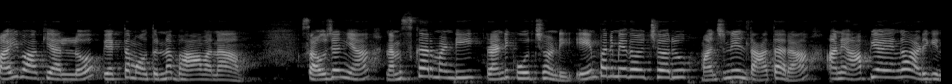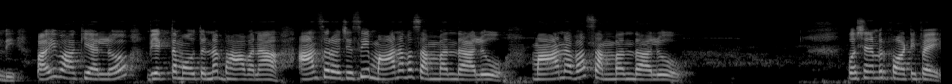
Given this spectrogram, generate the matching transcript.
పై వాక్యాల్లో వ్యక్తమవుతున్న భావన. సౌజన్య నమస్కారం అండి రండి కూర్చోండి. ఏం పని మీద వచ్చారు? మంచినీళ్ళు తాతారా? అని ఆప్యాయంగా అడిగింది. పై వాక్యాల్లో వ్యక్తమవుతున్న భావన. ఆన్సర్ వచ్చేసి మానవ సంబంధాలు. మానవ సంబంధాలు. క్వశ్చన్ నెంబర్ ఫార్టీ ఫైవ్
